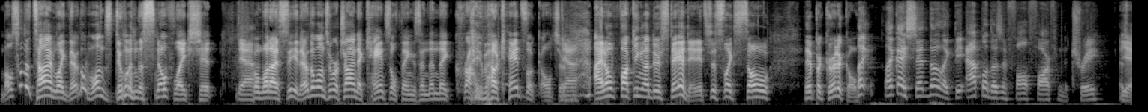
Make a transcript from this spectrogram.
most of the time, like they're the ones doing the snowflake shit. Yeah. From what I see, they're the ones who are trying to cancel things and then they cry about cancel culture. Yeah. I don't fucking understand it. It's just like so hypocritical. like like I said though, like the apple doesn't fall far from the tree as Yeah.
